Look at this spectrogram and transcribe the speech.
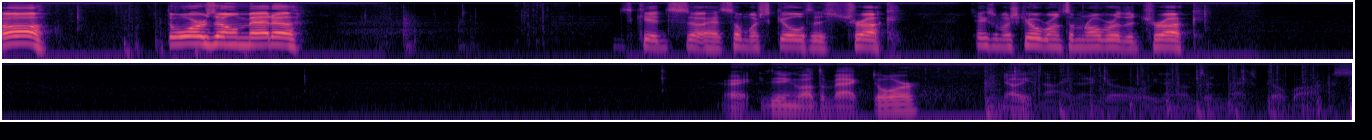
Oh! Warzone meta. This kid so, has so much skill with his truck. Takes so much skill, to run someone over the truck. Alright, he's gonna go out the back door. No, he's not. He's gonna go. He's gonna go to the next pillbox.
